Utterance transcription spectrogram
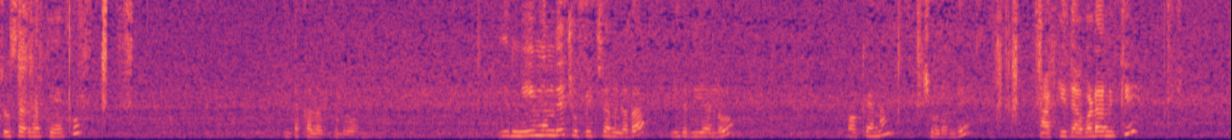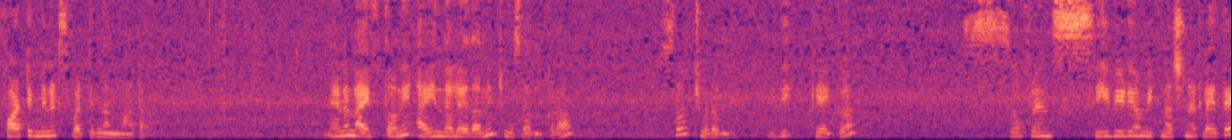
చూసారుగా కేకు? ఇంత కలర్ఫుల్గా ఉంది. ఇది మీ ముందే చూపించాను కదా ఇది రియల్. ఓకేనా? చూడండి. నాకు ఇది అవ్వడానికి ఫార్టీ మినిట్స్ పట్టిందనమాట నేను నైఫ్తోని అయిందా లేదా అని చూశాను ఇక్కడ. సో చూడండి. ఇది కేక్. సో ఫ్రెండ్స్ ఈ వీడియో మీకు నచ్చినట్లయితే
